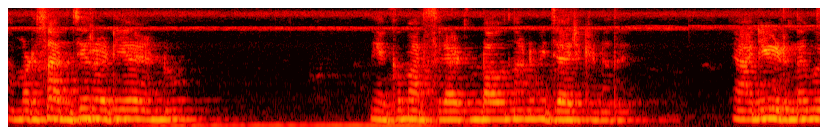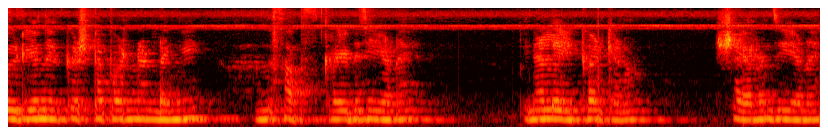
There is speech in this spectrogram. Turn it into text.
നമ്മുടെ സഞ്ചി റെഡി ആയിരുന്നു നിങ്ങൾക്ക് മനസ്സിലായിട്ടുണ്ടാവും എന്നാണ് വിചാരിക്കുന്നത്. ഞാൻ ഇടുന്ന വീഡിയോ നിങ്ങൾക്ക് ഇഷ്ടപ്പെടുന്നുണ്ടെങ്കിൽ ഒന്ന് സബ്സ്ക്രൈബ് ചെയ്യണേ. പിന്നെ ലൈക്ക് അടിക്കണം ഷെയറും ചെയ്യണേ.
